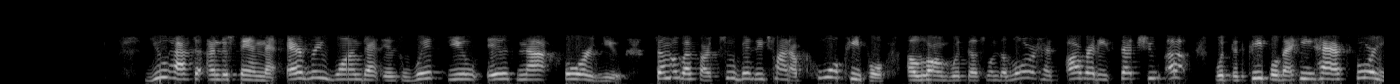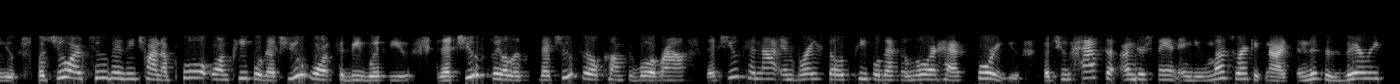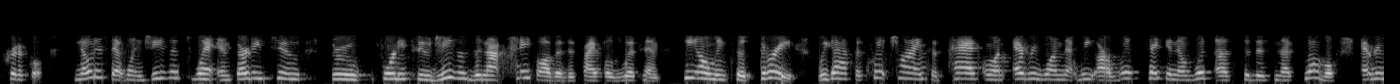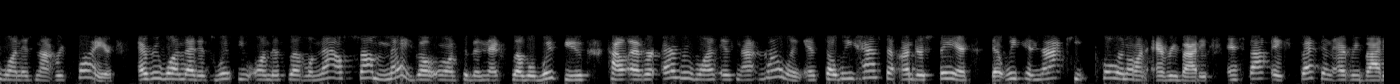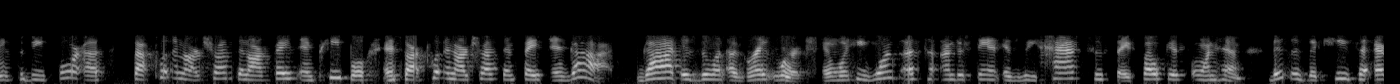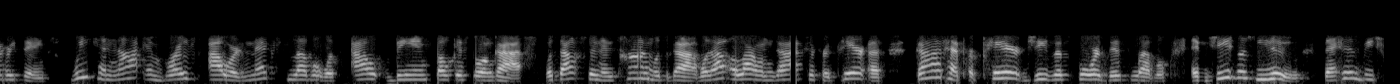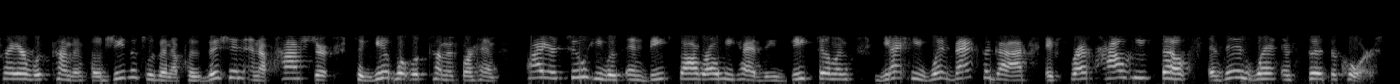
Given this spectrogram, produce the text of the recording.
you have to understand that everyone that is with you is not for you. Some of us are too busy trying to pull people along with us when the Lord has already set you up with the people that He has for you. But you are too busy trying to pull on people that you want to be with you, that you feel that you feel comfortable around, that you cannot embrace those people that the Lord has for you. But you have to understand and you must recognize, and this is very critical. Notice that when Jesus went in 32 through 42, Jesus did not take all the disciples with him. He only took three. We got to quit trying to tag on everyone that we are with, taking them with us to this next level. Everyone is not required. Everyone that is with you on this level now, some may go on to the next level with you. However, everyone is not going. And so we have to understand that we cannot keep pulling on everybody and stop expecting everybody to be for us stop putting our trust and our faith in people and start putting our trust and faith in God. God is doing a great work. And what He wants us to understand is we have to stay focused on Him. This is the key to everything. We cannot embrace our next level without being focused on God, without spending time with God, without allowing God to prepare us. God had prepared Jesus for this level. And Jesus knew that his betrayer was coming. So Jesus was in a position and a posture to get what was coming for him. Prior to, he was in deep sorrow. He had these deep feelings, yet he went back to God, expressed how he felt, and then went and stood the course.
